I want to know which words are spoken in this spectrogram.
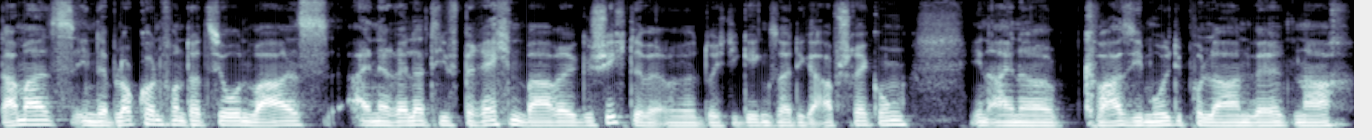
Damals in der Blockkonfrontation war es eine relativ berechenbare Geschichte äh, durch die gegenseitige Abschreckung in einer quasi multipolaren Welt nach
